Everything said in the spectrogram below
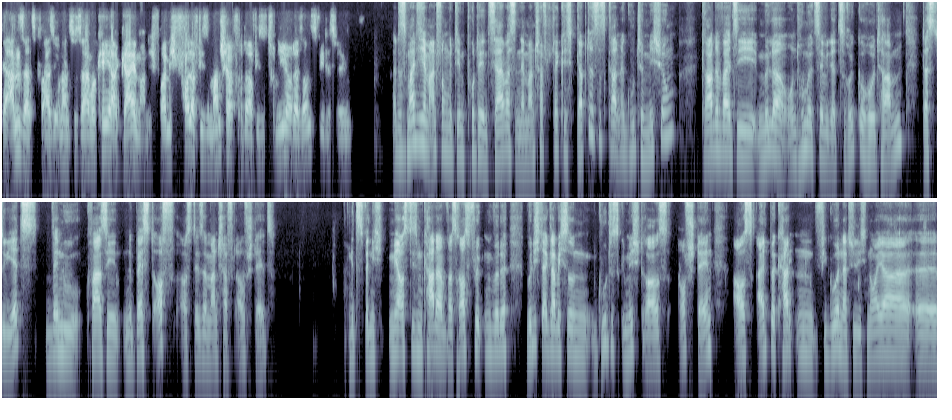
der Ansatz quasi, um dann zu sagen, okay, ja, geil, Mann, ich freue mich voll auf diese Mannschaft oder auf dieses Turnier oder sonst wie, deswegen. das meinte ich am Anfang mit dem Potenzial, was in der Mannschaft steckt. Ich glaube, das ist gerade eine gute Mischung, gerade weil sie Müller und Hummels ja wieder zurückgeholt haben, dass du jetzt, wenn du quasi eine Best-of aus dieser Mannschaft aufstellst, jetzt, wenn ich mir aus diesem Kader was rauspflücken würde, würde ich da, glaube ich, so ein gutes Gemisch draus aufstellen. Aus altbekannten Figuren natürlich Neuer, äh,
